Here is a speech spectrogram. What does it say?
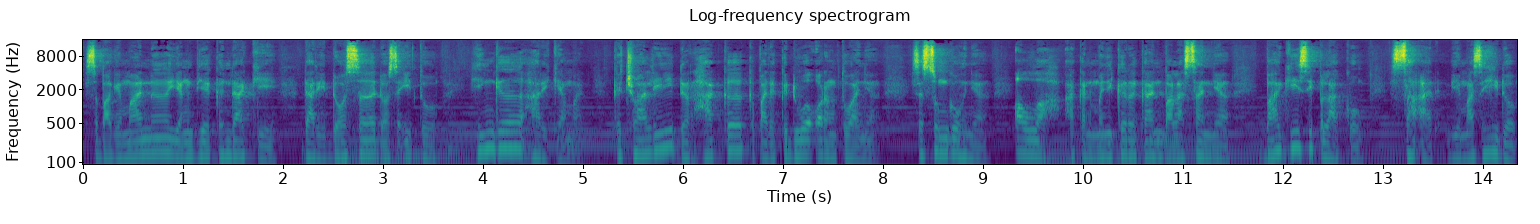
sebagaimana yang Dia kehendaki dari dosa-dosa itu hingga hari kiamat, kecuali derhaka kepada kedua orang tuanya. Sesungguhnya Allah akan menyegerakan balasannya bagi si pelaku saat dia masih hidup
